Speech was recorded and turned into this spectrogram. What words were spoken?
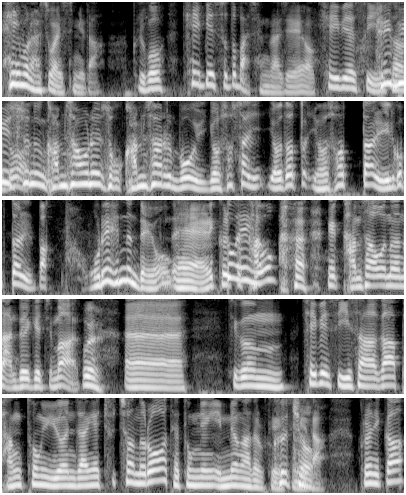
해임을 할 수가 있습니다. 그리고 KBS도 마찬가지예요. KBS 이사도 KBS는 감사원에서 감사를 뭐 여섯 살, 여덟 달, 여섯 달, 일곱 달 막 오래 했는데요. 네, 또 해요? 감사원은 안 되겠지만 네. 에, 지금 KBS 이사가 방통위원장의 추천으로 대통령이 임명하도록 되어 그렇죠. 있습니다. 그러니까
